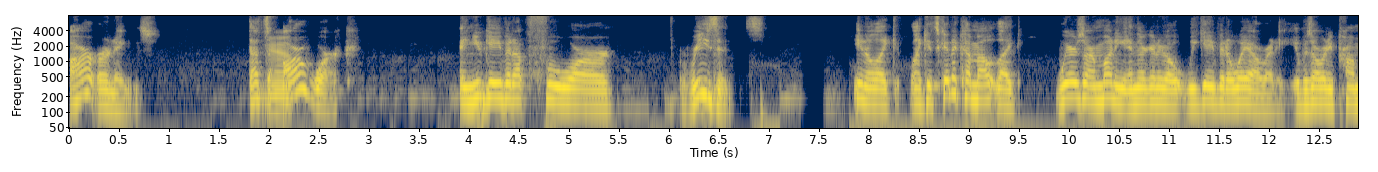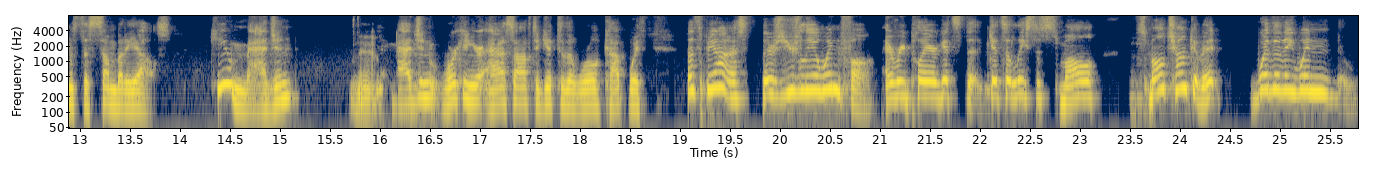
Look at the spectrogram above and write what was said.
our earnings, that's yeah. our work, and you gave it up for reasons. You know, like like it's going to come out like, where's our money? And they're going to go, we gave it away already. It was already promised to somebody else. Can you imagine? Yeah. Imagine working your ass off to get to the World Cup with. Let's be honest. There's usually a windfall. Every player gets the, gets at least a small small chunk of it whether they win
